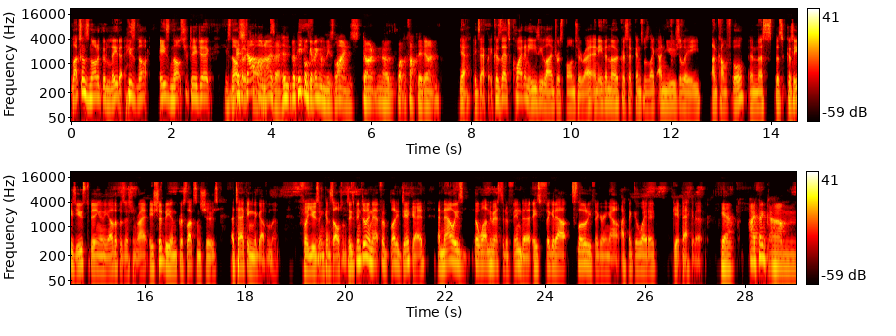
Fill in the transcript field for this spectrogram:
Luxon's not a good leader. He's not. He's not strategic. He's not. His staff aren't comms. either. His, the people giving him these lines don't know what the fuck they're doing. Yeah, exactly. Because that's quite an easy line to respond to, right? And even though Chris Hipkins was like unusually uncomfortable in this, because he's used to being in the other position, right? He should be in Chris Luxon's shoes, attacking the government for using consultants. He's been doing that for a bloody decade, and now he's the one who has to defend it. He's figured out, slowly figuring out, I think, a way to get back at it. Yeah, I think um,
